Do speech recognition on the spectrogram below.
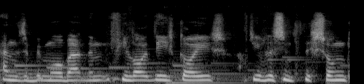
And there's a bit more about them if you like these guys. After you've listened to this song,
